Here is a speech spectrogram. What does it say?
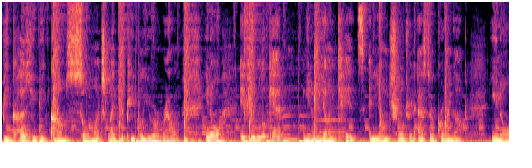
because you become so much like the people you're around. You know, if you look at, you know, young kids and young children as they're growing up, you know,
